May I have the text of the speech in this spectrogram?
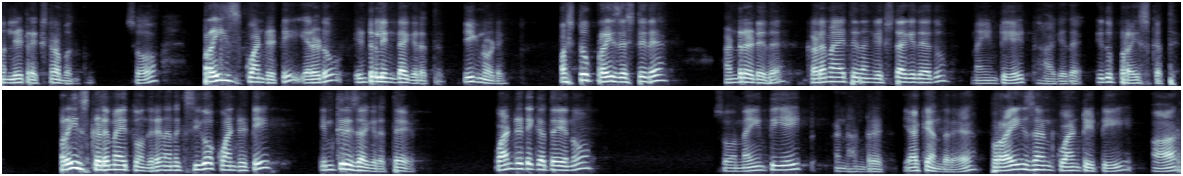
ಒನ್ ಲೀಟರ್ ಎಕ್ಸ್ಟ್ರಾ ಬಂತು. ಸೊ ಪ್ರೈಸ್ ಕ್ವಾಂಟಿಟಿ ಎರಡು ಇಂಟರ್ಲಿಂಕ್ಡ್ ಆಗಿರುತ್ತೆ ಈಗ ನೋಡಿ ಫಸ್ಟ್ ಪ್ರೈಸ್ ಎಷ್ಟಿದೆ? ಹಂಡ್ರೆಡ್ ಇದೆ. ಕಡಿಮೆ ಆಯ್ತು ನಂಗೆ ಎಷ್ಟಾಗಿದೆ ಅದು? ನೈಂಟಿ ಏಟ್ ಆಗಿದೆ. ಇದು ಪ್ರೈಸ್ ಕತೆ ಪ್ರೈಸ್ ಕಡಿಮೆ ಆಯ್ತು ಅಂದ್ರೆ ನನಗೆ ಸಿಗೋ ಕ್ವಾಂಟಿಟಿ ಇನ್ಕ್ರೀಸ್ ಆಗಿರುತ್ತೆ. ಕ್ವಾಂಟಿಟಿ ಕತೆ ಏನು? So ninety eight and hundred ಯಾಕೆ ಅಂದರೆ price and quantity are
